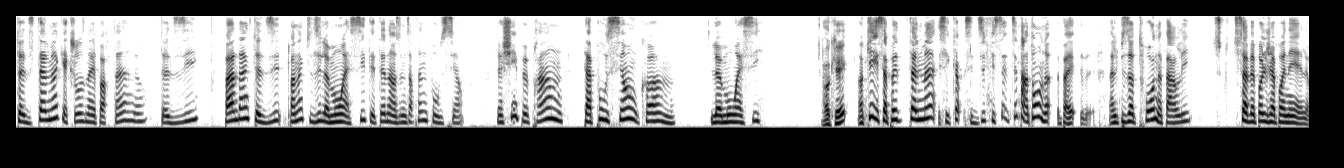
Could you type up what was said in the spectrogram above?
tu as dit tellement quelque chose d'important. là. Tu as dit, pendant que, dit, pendant que tu dis le mot assis, tu étais dans une certaine position. Le chien peut prendre ta position comme le mot assis. OK. OK, ça peut être tellement. C'est comme c'est difficile. Tu sais, tantôt, on a- ben, dans l'épisode 3, on a parlé. Tu, tu savais pas le japonais, là.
